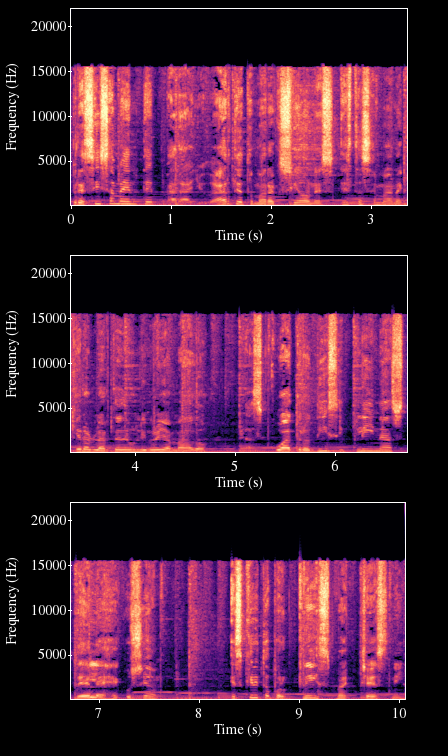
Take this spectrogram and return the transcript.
Precisamente para ayudarte a tomar acciones, esta semana quiero hablarte de un libro llamado Las cuatro disciplinas de la ejecución, escrito por Chris McChesney,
